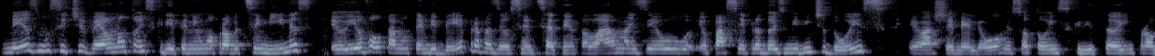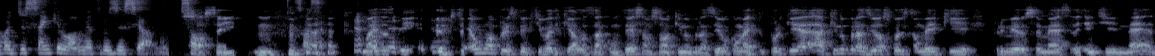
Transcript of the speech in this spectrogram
mesmo se tiver, eu não estou inscrita em nenhuma prova de 100 milhas. Eu ia voltar no TMB para fazer os 170 lá, mas eu, eu passei para 2022 eu achei melhor. Eu só estou inscrita em prova de 100 quilômetros esse ano. Só, só 100. Hum. Só 100. Mas assim, tem alguma perspectiva de que elas aconteçam? São aqui no Brasil? Como é que porque aqui no Brasil as coisas estão meio que primeiro semestre a gente, né,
